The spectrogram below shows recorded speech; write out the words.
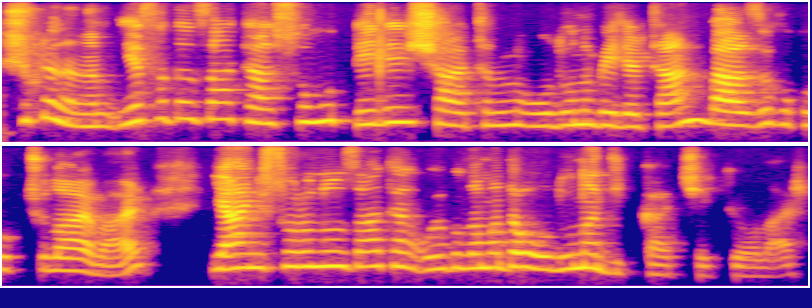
Şükran Hanım, yasada zaten somut delil şartının olduğunu belirten bazı hukukçular var. Yani sorunun zaten uygulamada olduğuna dikkat çekiyorlar.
